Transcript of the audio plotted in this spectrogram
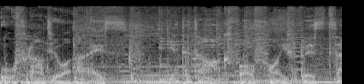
auf Radio 1. Jeden Tag von 5 bis 10.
